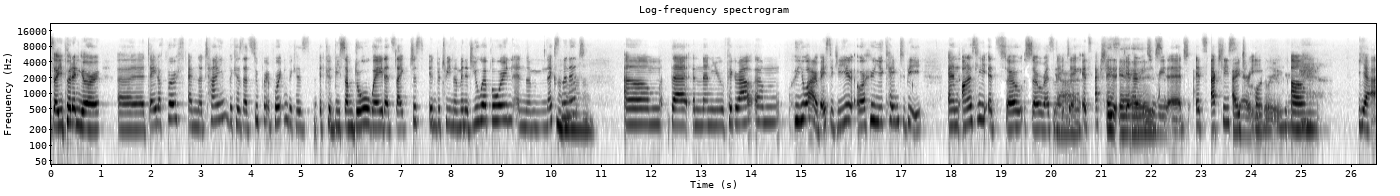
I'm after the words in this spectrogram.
so you put in your uh, date of birth and the time because that's super important because it could be some doorway that's like just in between the minute you were born and the next minute. Um, that and then you figure out um, who you are basically or who you came to be. And honestly, it's so so resonating. Yeah, it's actually it scary is. to read it. It's actually scary I totally agree. Um, yeah,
